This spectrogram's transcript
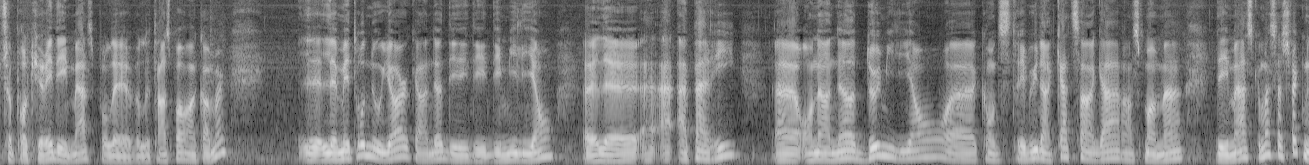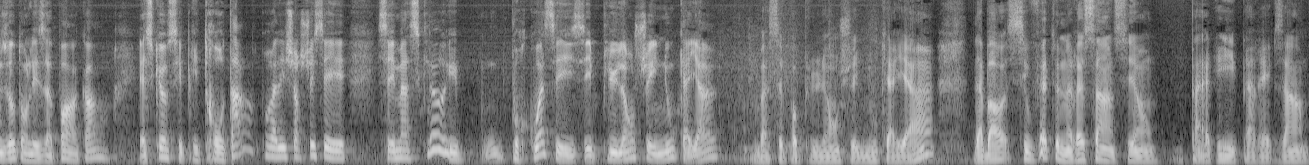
se procurer des masques pour le, pour le transport en commun le, métro de New York en a des, millions. Euh, à, Paris, euh, on en a 2 millions euh, qu'on distribue dans 400 gares en ce moment, des masques. Comment ça se fait que nous autres, on les a pas encore? Est-ce qu'on s'est pris trop tard pour aller chercher ces, ces masques-là? Et pourquoi c'est plus long chez nous qu'ailleurs? Ben, c'est pas plus long chez nous qu'ailleurs. D'abord, si vous faites une recension, Paris, par exemple,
